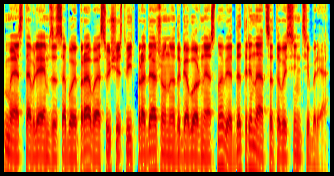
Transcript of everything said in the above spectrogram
Мы оставляем за собой право осуществить продажу на договорной основе до 13 сентября.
